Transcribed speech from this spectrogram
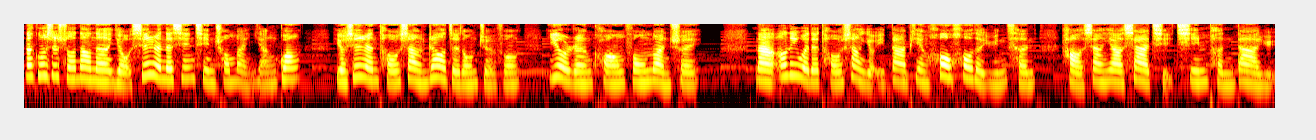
那故事说到呢，有些人的心情充满阳光，有些人头上绕着龙卷风，也有人狂风乱吹。那奥利维的头上有一大片厚厚的云层，好像要下起倾盆大雨。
